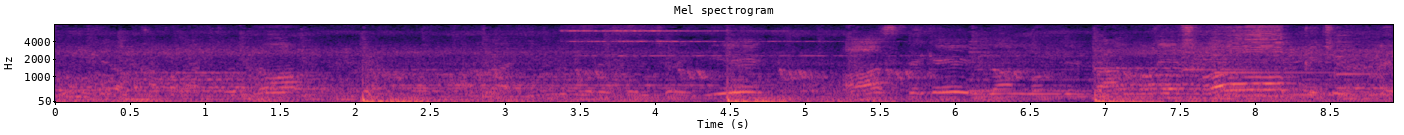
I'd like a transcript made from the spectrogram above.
ভূমিকে রক্ষা করার জন্য আমরা হিন্দু বলে পরিচয় দিয়ে আজ থেকে মিলন মন্দির প্রাঙ্গণে সব কিছু ভুলে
